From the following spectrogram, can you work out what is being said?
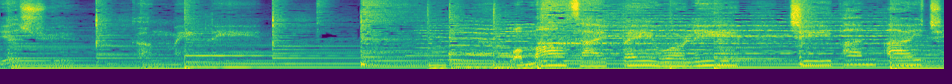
也许更美丽。我猫在被窝里。期盼爱情，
